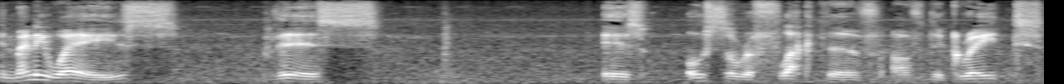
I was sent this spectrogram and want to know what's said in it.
In many ways, this is also reflective of the great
